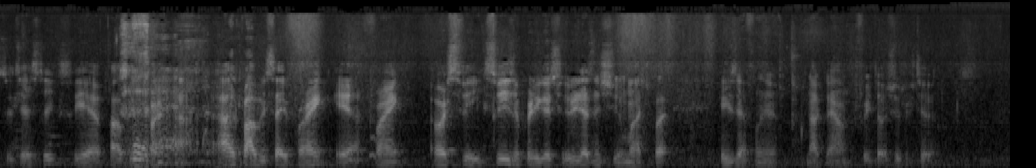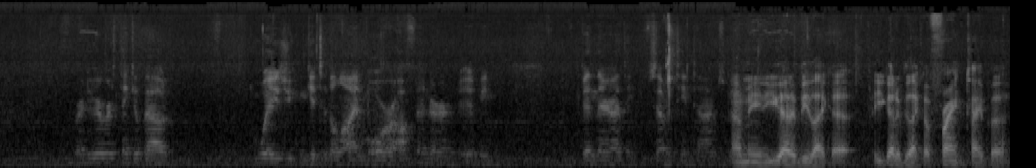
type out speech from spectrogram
statistics? Yeah, probably Frank. I'd probably say Frank. Yeah, Frank or Svi. Svi's a pretty good shooter. He doesn't shoot much, but he's definitely a knockdown free throw shooter too. Brannen, do you ever think about ways you can get to the line more often, or I mean, been there I think 17 times. I mean, you got to be like a you got to be like a Frank type of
